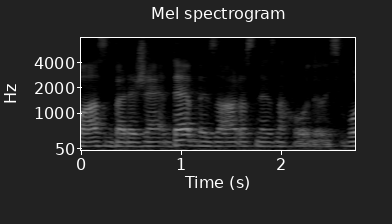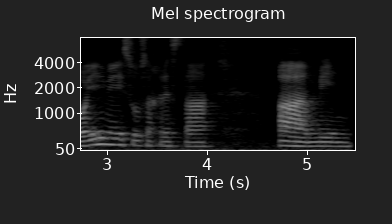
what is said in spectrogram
вас береже, де б ви зараз не знаходились. Во ім'я Ісуса Христа. Амінь.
